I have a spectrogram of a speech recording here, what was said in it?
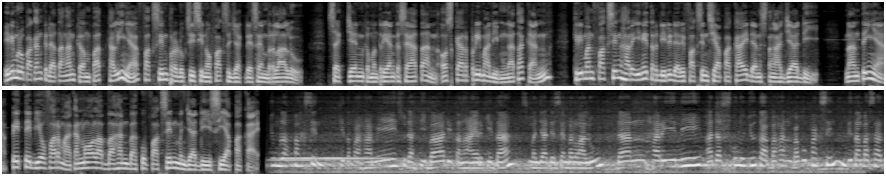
Ini merupakan kedatangan keempat kalinya vaksin produksi Sinovac sejak Desember lalu. Sekjen Kementerian Kesehatan Oscar Primadi mengatakan, kiriman vaksin hari ini terdiri dari vaksin siap pakai dan setengah jadi. Nantinya, PT Bio Farma akan mengolah bahan baku vaksin menjadi siap pakai. Jumlah vaksin pahami sudah tiba di tanah air kita semenjak Desember lalu. Dan hari ini ada 10 juta bahan baku vaksin ditambah 1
